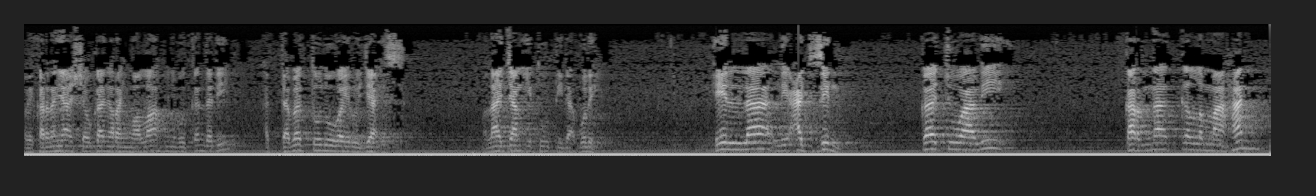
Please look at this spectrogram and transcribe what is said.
Oleh karenanya Syaukani rahimahullah menyebutkan tadi at-tabattulu ghairu jaiz. Melajang itu tidak boleh. Illa li'ajzin kecuali karena kelemahan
